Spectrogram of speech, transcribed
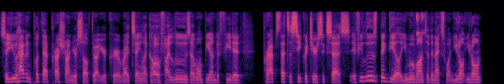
So you haven't put that pressure on yourself throughout your career, right? Saying like, "Oh, if I lose, I won't be undefeated." Perhaps that's a secret to your success. If you lose, big deal. You move on to the next one. You don't you don't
